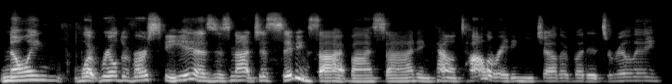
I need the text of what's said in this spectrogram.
knowing what real diversity is is not just sitting side by side and kind of tolerating each other, but it's really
